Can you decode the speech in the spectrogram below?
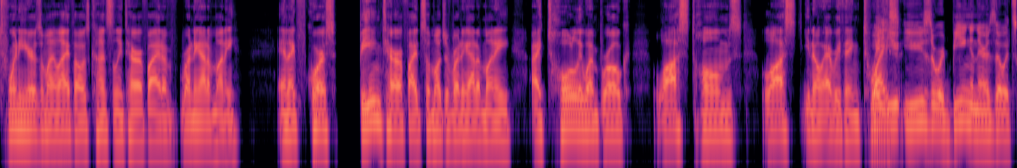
20 years of my life, I was constantly terrified of running out of money. And I, of course, being terrified so much of running out of money, I totally went broke, lost homes, lost, you know, everything twice. Wait, you, you use the word being in there as though it's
